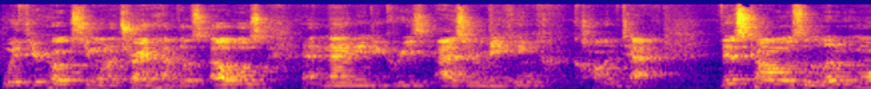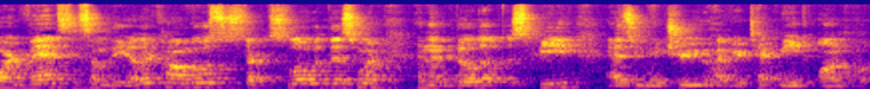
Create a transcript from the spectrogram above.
With your hooks, you wanna try and have those elbows at 90 degrees as you're making contact. This combo is a little bit more advanced than some of the other combos, so start slow with this one and then build up the speed as you make sure you have your technique on point.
